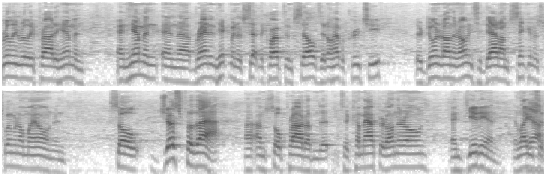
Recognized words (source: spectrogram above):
really really proud of him, and and him and and uh, Brandon Hickman are setting the car up themselves. They don't have a crew chief. They're doing it on their own. He said, "Dad, I'm sinking or swimming on my own," and so just for that, I- I'm so proud of them to, to come after it on their own and get in. And like Yeah. you said,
